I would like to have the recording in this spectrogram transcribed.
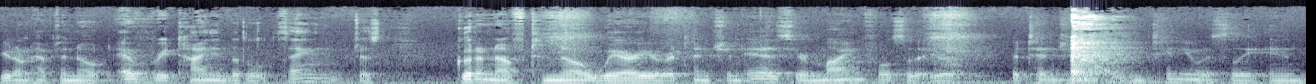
You don't have to note every tiny little thing, just good enough to know where your attention is. You're mindful so that you're attention continuously in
